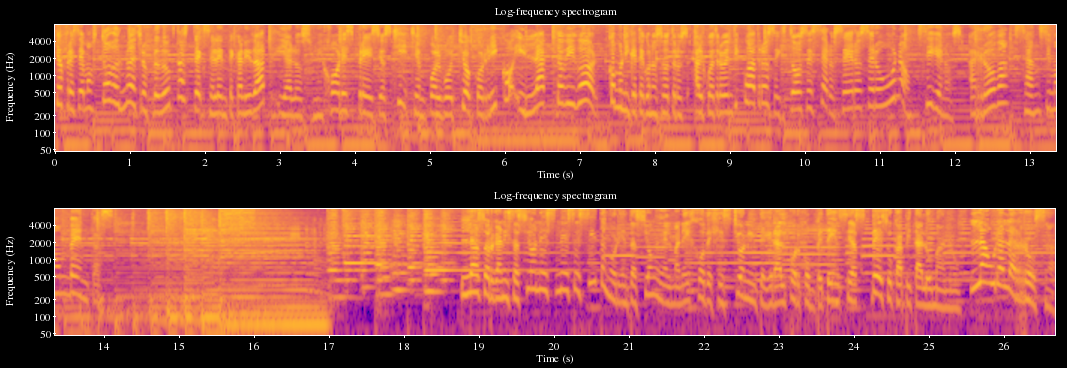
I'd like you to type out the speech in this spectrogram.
Te ofrecemos todos nuestros productos de excelente calidad y a los mejores precios. Chiche en polvo Choco Rico y Lacto Vigor. Comuníquete con nosotros al 424 612 0001 Síguenos, arroba San Simón Ventas. Las organizaciones necesitan orientación en el manejo de gestión integral por competencias de su capital humano. Laura La Rosa,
